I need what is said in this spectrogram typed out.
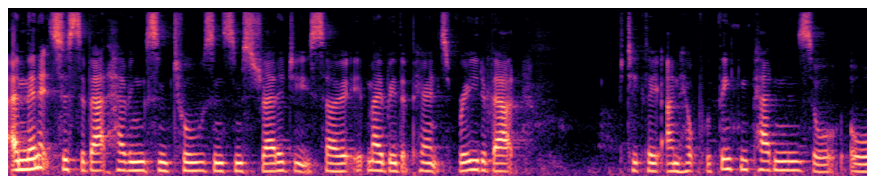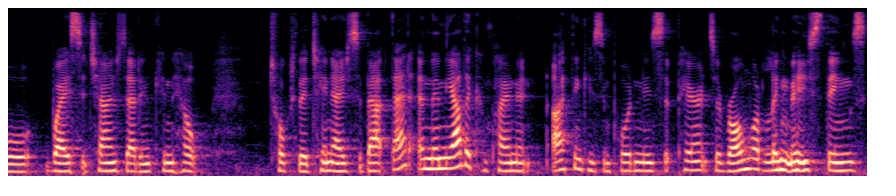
And then it's just about having some tools and some strategies. So it may be that parents read about particularly unhelpful thinking patterns or, or ways to challenge that and can help talk to their teenagers about that. And then the other component I think is important is that parents are role modelling these things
